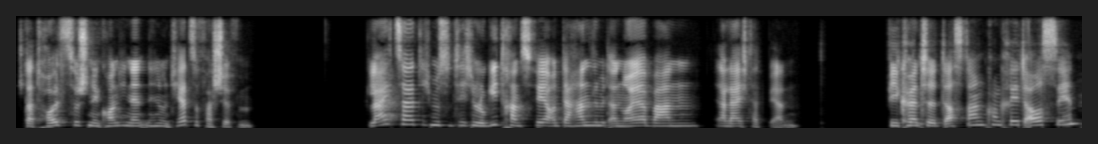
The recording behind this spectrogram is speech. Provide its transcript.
statt Holz zwischen den Kontinenten hin und her zu verschiffen. Gleichzeitig müsste Technologietransfer und der Handel mit Erneuerbaren erleichtert werden. Wie könnte das dann konkret aussehen?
